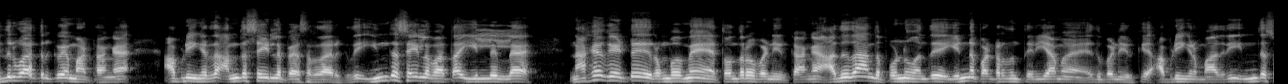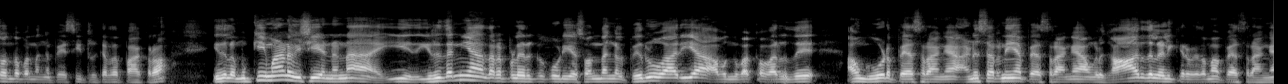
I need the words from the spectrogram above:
எதிர்பார்த்துருக்கவே மாட்டாங்க அப்படிங்கிறது அந்த சைடில் பேசுகிறதா இருக்குது. இந்த சைடில் பார்த்தா இல்லை இல்லை. நகை கேட்டு ரொம்பவுமே தொந்தரவு பண்ணியிருக்காங்க. அதுதான் அந்த பொண்ணு வந்து என்ன பண்ணுறதுன்னு தெரியாமல் இது பண்ணியிருக்கு அப்படிங்கிற மாதிரி இந்த சொந்த பந்தங்க பேசிகிட்டு இருக்கிறத பார்க்குறோம். இதில் முக்கியமான விஷயம் என்னென்னா இருதன்யா தரப்பில் இருக்கக்கூடிய சொந்தங்கள் பெருவாரியாக அவங்க பக்கம் வருது. அவங்க கூட பேசுகிறாங்க அனுசரணையாக பேசுகிறாங்க அவங்களுக்கு ஆறுதல் அளிக்கிற விதமாக பேசுகிறாங்க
